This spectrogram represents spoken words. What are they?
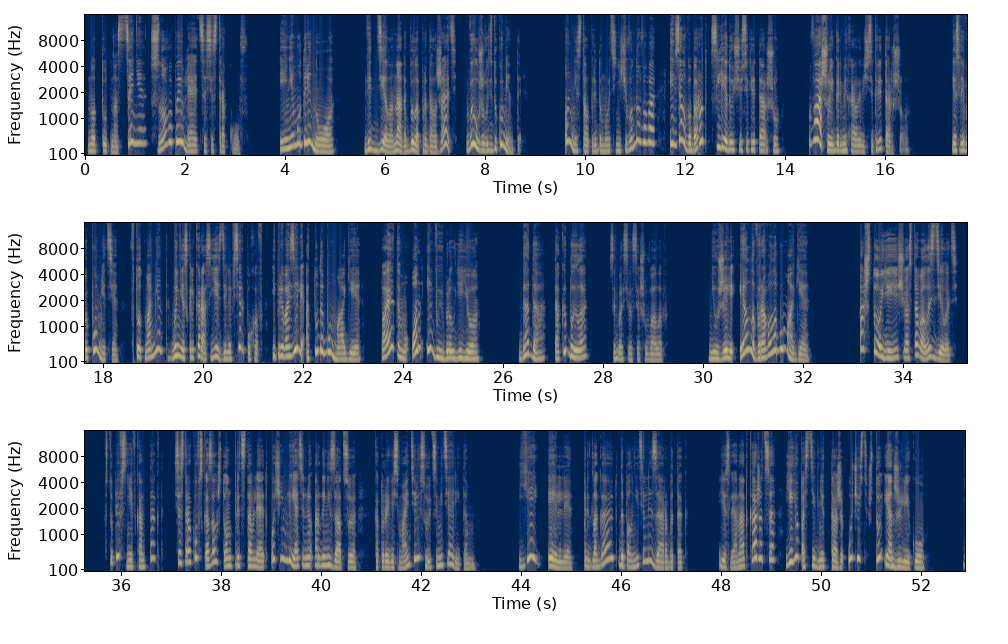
Но тут на сцене снова появляется Сестраков. И не мудрено, ведь дело надо было продолжать, выуживать документы. Он не стал придумывать ничего нового и взял в оборот следующую секретаршу. Вашу, Игорь Михайлович, секретаршу. Если вы помните, В тот момент вы несколько раз ездили в Серпухов и привозили оттуда бумаги, поэтому он и выбрал ее. Да-да, так и было, согласился Шувалов. Неужели Элла воровала бумаги? А что ей еще оставалось делать? Вступив с ней в контакт, Сестраков сказал, что он представляет очень влиятельную организацию, которая весьма интересуется метеоритом. Ей, Элле, предлагают дополнительный заработок. Если она откажется, ее постигнет та же участь, что и Анжелику.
